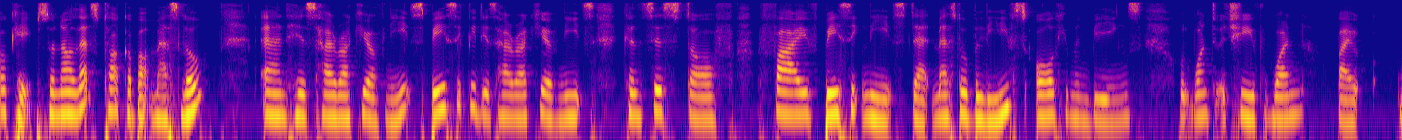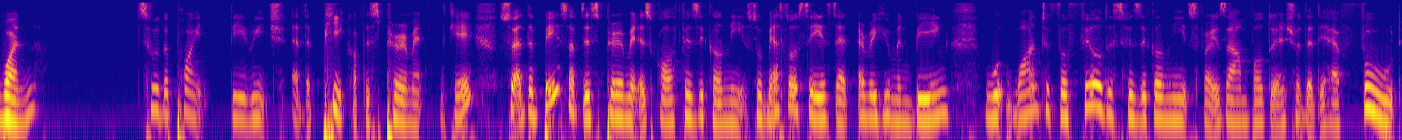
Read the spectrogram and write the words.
Okay, so now let's talk about Maslow and his hierarchy of needs. Basically, this hierarchy of needs consists of five basic needs that Maslow believes all human beings would want to achieve one by one to the point they reach at the peak of this pyramid okay? So at the base of this pyramid is called physical needs. So Maslow says that every human being would want to fulfill these physical needs for example to ensure that they have food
